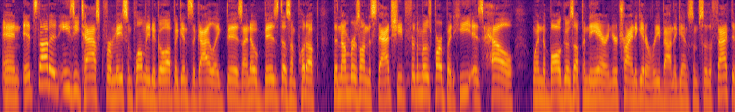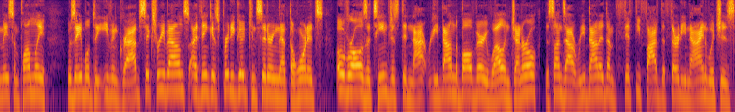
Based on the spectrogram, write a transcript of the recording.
And it's not an easy task for Mason Plumlee to go up against a guy like Biz. I know Biz doesn't put up the numbers on the stat sheet for the most part, but he is hell when the ball goes up in the air and you're trying to get a rebound against them. So the fact that Mason Plumlee was able to even grab six rebounds, I think is pretty good considering that the Hornets overall as a team just did not rebound the ball very well in general. The Suns out rebounded them 55 to 39, which is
